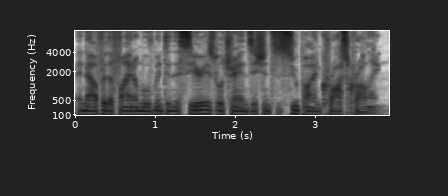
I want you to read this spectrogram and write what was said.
And now for the final movement in the series, we'll transition to supine cross crawling.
